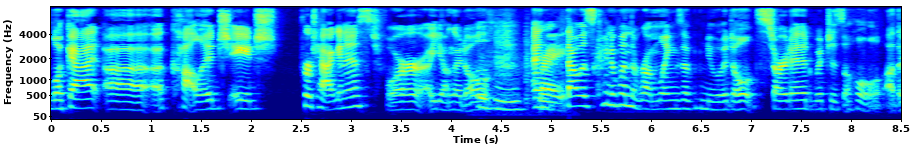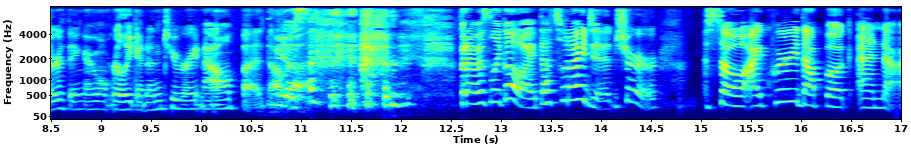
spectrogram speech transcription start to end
look at a, a college age protagonist for a young adult. Mm-hmm. and right. that was kind of when the rumblings of new adults started, which is a whole other thing I won't really get into right now. But that was but I was like, oh, I, that's what I did, sure. So I queried that book and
